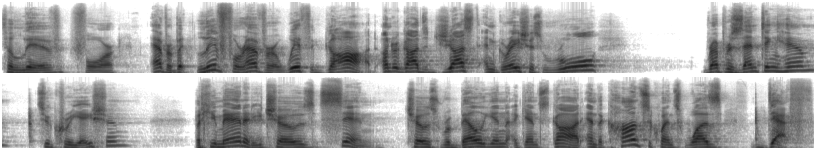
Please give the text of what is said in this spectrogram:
to live forever. But live forever with God, under God's just and gracious rule, representing Him to creation. But humanity chose sin chose rebellion against God, and the consequence was death.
